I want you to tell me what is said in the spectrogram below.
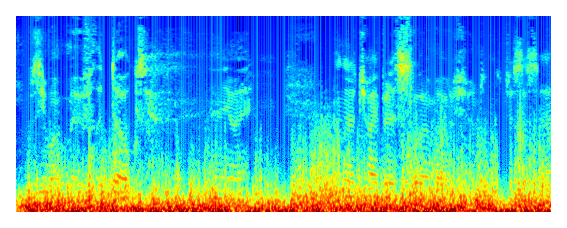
Because he won't move for the dogs. Anyway, I'm going to try a bit of slow motion, just a say.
